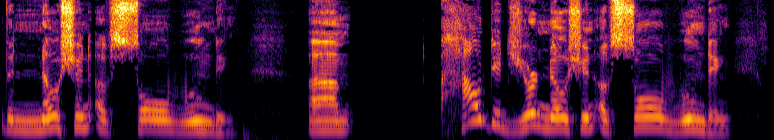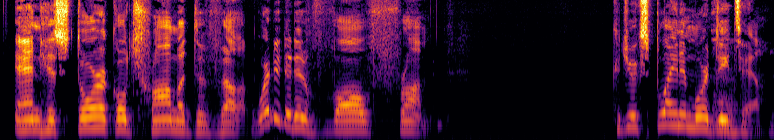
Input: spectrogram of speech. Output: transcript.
the notion of soul wounding um, how did your notion of soul wounding and historical trauma develop? Where did it evolve from could you explain in more detail? Uh,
